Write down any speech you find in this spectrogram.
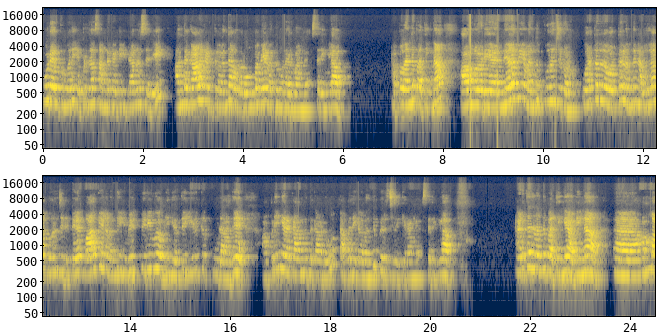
கூட இருக்கும்போது எப்படிதான் சண்டை கட்டிக்கிட்டாலும் சரி அந்த காலகட்டத்துல வந்து அவங்க ரொம்பவே வந்து உணர்வாங்க. சரிங்களா? அப்ப வந்து பாத்தீங்கன்னா அவங்களுடைய நிலைமையை வந்து புரிஞ்சுக்கணும். ஒருத்தர் ஒருத்தர் வந்து நல்லா புரிஞ்சுக்கிட்டு வாழ்க்கையில வந்து இனிமேல் பிரிவு அப்படிங்கிறது இருக்கக்கூடாது. அப்படிங்கிற காரணத்துக்காகவும் தம்பதிகளை வந்து பிரிச்சு வைக்கிறாங்க. சரிங்களா? அடுத்தது வந்து பாத்தீங்க அப்படின்னா அம்மா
